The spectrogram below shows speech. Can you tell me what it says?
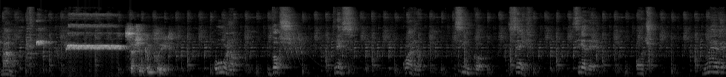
Vamos. Session complete. 1, 2, 3, 4, 5, 6, 7, 8, 9,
